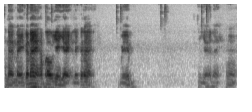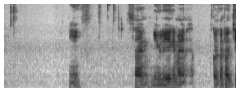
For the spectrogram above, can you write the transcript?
ขนาดไหนก็ได้ครับ เอาใหญ่ๆเลยก็ได้ เวฟใหญ่ๆเลยอ่านี้สร้าง new layer ขึ้นมานะครับ กด Ctrl J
